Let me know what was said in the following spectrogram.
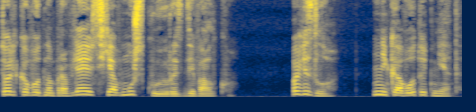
Только вот направляюсь я в мужскую раздевалку. Повезло, никого тут нет.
